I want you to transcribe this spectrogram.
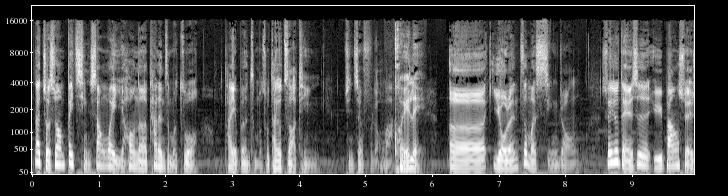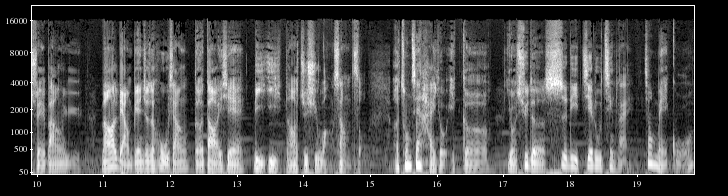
那九世王被请上位以后呢，他能怎么做？他也不能怎么做，他就只好听军政府的话。傀儡，呃，有人这么形容，所以就等于是鱼帮水，水帮鱼。”然后两边就是互相得到一些利益，然后继续往上走，而中间还有一个有趣的势力介入进来，叫美国。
